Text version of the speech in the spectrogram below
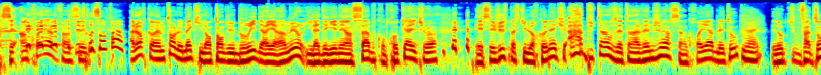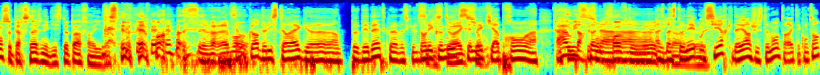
C'est incroyable. Enfin, C'est trop sympa. Alors qu'en même temps, le mec, il entend du bruit derrière un mur, il a dégainé un sabre contre Hawkeye, tu vois. Et c'est juste parce qu'il le reconnaît fait Ah putain, vous êtes un Avenger, c'est incroyable et tout. Ouais. Et donc, de toute façon, ce personnage n'existe pas. Enfin, c'est vraiment, c'est C'est vraiment. encore de l'easter egg euh, un peu bébête, quoi. Parce que dans les comics, c'est le sur- mec qui apprend à, à Ah oui, Barton à, de- ouais, à se putain, bastonner ouais. au cirque. D'ailleurs, justement, t'aurais été content.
